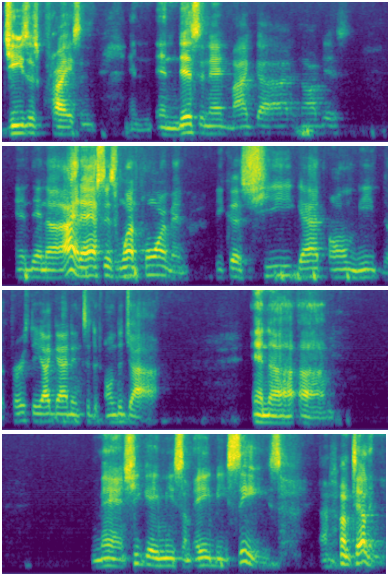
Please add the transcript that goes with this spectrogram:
Jesus Christ and and and this and that, my God, and all this. And then uh, I had asked this one foreman because she got on me the first day I got into the on the job, and uh, um, man, she gave me some ABCs. I'm telling you,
